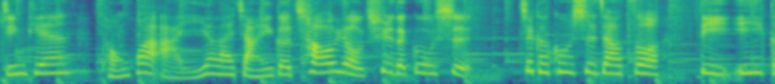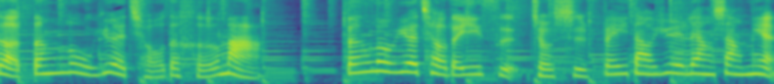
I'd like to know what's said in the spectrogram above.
今天童话阿姨要来讲一个超有趣的故事。这个故事叫做《第一个登陆月球的河马》。登陆月球的意思就是飞到月亮上面。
